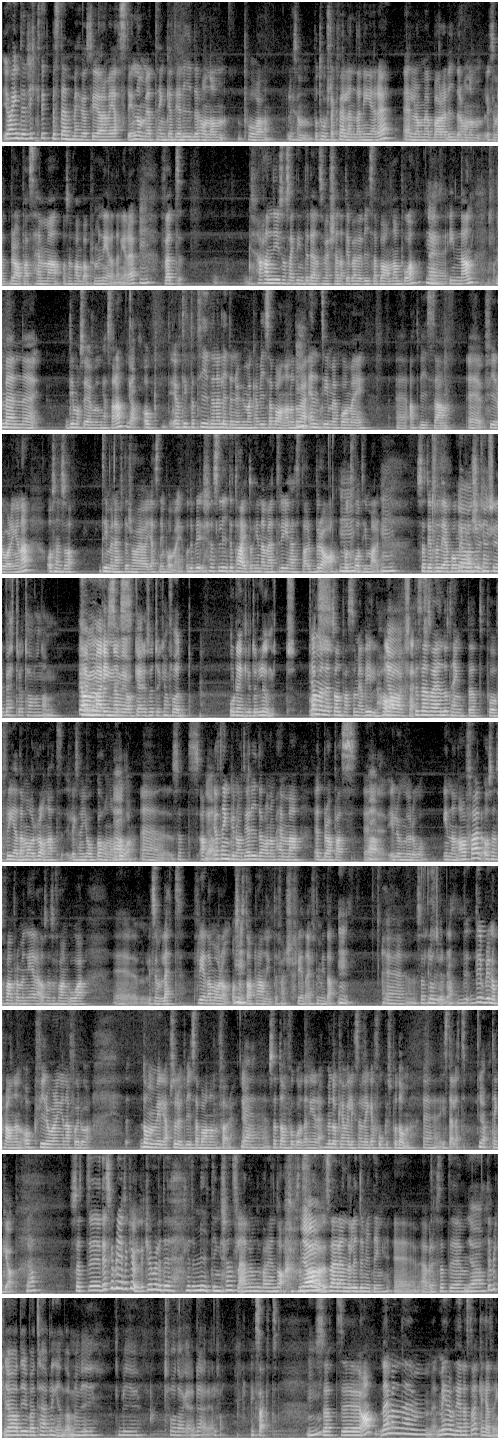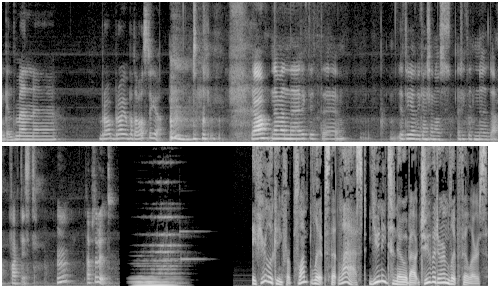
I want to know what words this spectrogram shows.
jag har inte riktigt bestämt mig hur jag ska göra med Justin om jag tänker att jag rider honom på, liksom, på torsdagskvällen där nere eller om jag bara rider honom liksom ett bra pass hemma och sen får han bara promenera där nere. Mm. För att han är ju som sagt inte den som jag känner att jag behöver visa banan på eh, innan. Men eh, det måste jag göra med unghästarna. Ja. Och jag har tittat tiderna lite nu hur man kan visa banan och då har jag en timme på mig eh, att visa eh, fyraåringarna. Och sen så timmen efter så har jag Jasmin på mig. Och det blir, känns lite tight att hinna med tre hästar bra Mm. på två timmar. Mm. Så att jag funderar på om Ja, jag kanske... då kanske det är bättre att ta honom Ja, hemma innan vi åker så att du kan få ordentligt och lugnt Ja pass. men ett sånt pass som jag vill ha. Ja, exakt. För sen så har jag ändå tänkt att på fredag morgon att liksom jogga honom Ja. då. Eh, så att, ja, Ja. Jag tänker nog att jag rider honom hemma ett bra pass eh, Ja. i lugn och ro innan avfärd och sen så får han promenera och sen så får han gå eh, liksom lätt fredag morgon och Mm. startar han inte förrän fredag eftermiddag. Mm. Eh, så att, Låter väl bra. Det, det blir nog planen och fyraåringarna får ju då de vill jag absolut visa banan för. Ja. Eh, så att de får gå där nere. Men då kan vi liksom lägga fokus på dem eh, istället. Ja. Tänker jag. Ja. Så att, eh, det ska bli jättekul. Det är kul med lite, lite meetingkänsla även om det bara är en dag. Ja. så, så är det ändå lite meeting eh, över det. Så att, eh, Ja. det blir kul. ja, det är ju bara tävlingen då men vi, det blir ju två dagar där i alla fall. Exakt. Mm. Så att, eh, ja, nej men eh, mer om det nästa vecka helt enkelt. Men bra, bra jobbat av oss tycker jag. Ja, nej men eh, riktigt... Eh, jag tycker att vi kan känna oss riktigt nöjda faktiskt. Mm, absolut. If you're looking for plump lips that last, you need to know about Juvederm lip fillers.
